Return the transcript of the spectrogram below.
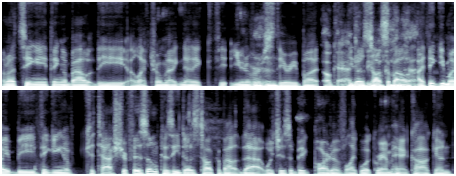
I'm not seeing anything about the electromagnetic th- universe mm-hmm. theory, but okay. I he does talk about. I think you might be thinking of catastrophism because he does talk about that, which is a big part of like what Graham Hancock and.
